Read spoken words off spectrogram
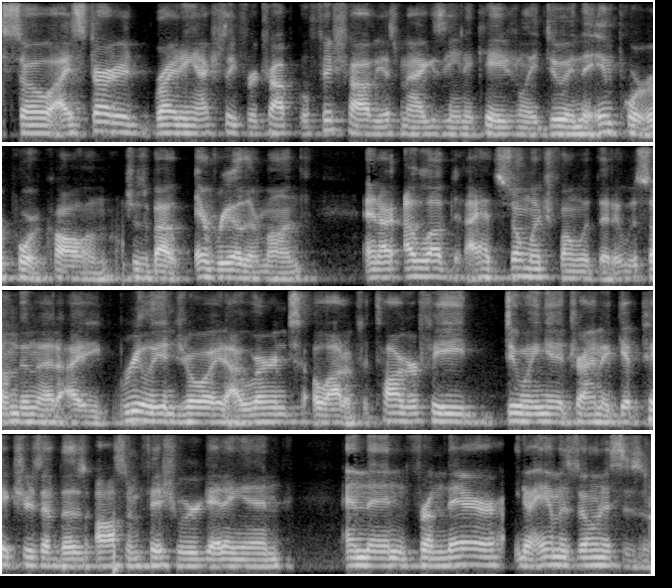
So I started writing actually for Tropical Fish Hobbyist magazine occasionally, doing the import report column, which was about every other month. And I, I loved it. I had so much fun with it. It was something that I really enjoyed. I learned a lot of photography doing it, trying to get pictures of those awesome fish we were getting in. And then from there, you know, Amazonas is an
